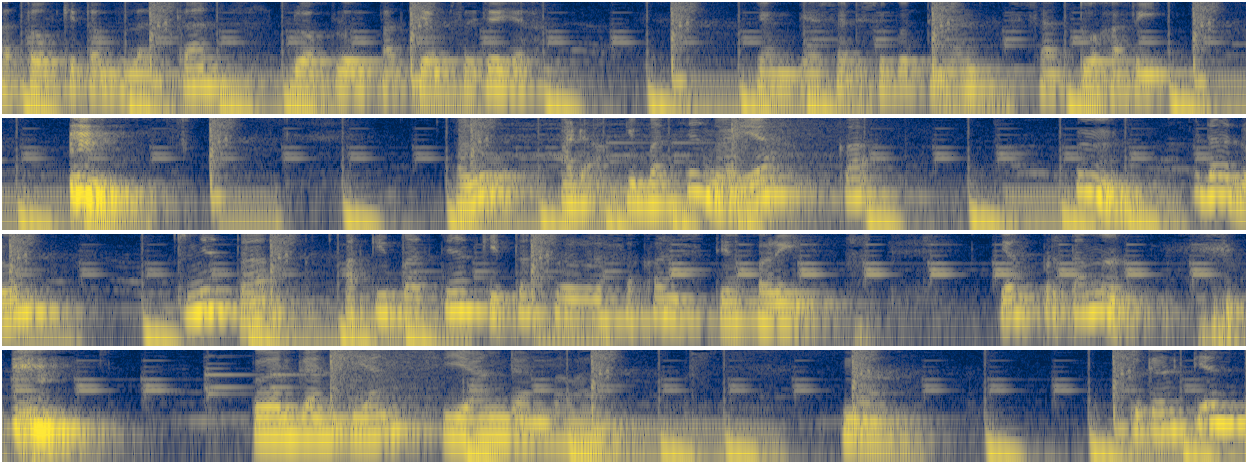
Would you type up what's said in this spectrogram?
Atau kita bulatkan 24 jam saja ya. Yang biasa disebut dengan satu hari. Lalu ada akibatnya nggak ya kak? Hmm ada dong. Ternyata akibatnya kita selalu rasakan setiap hari. Yang pertama pergantian siang dan malam nah Pergantian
